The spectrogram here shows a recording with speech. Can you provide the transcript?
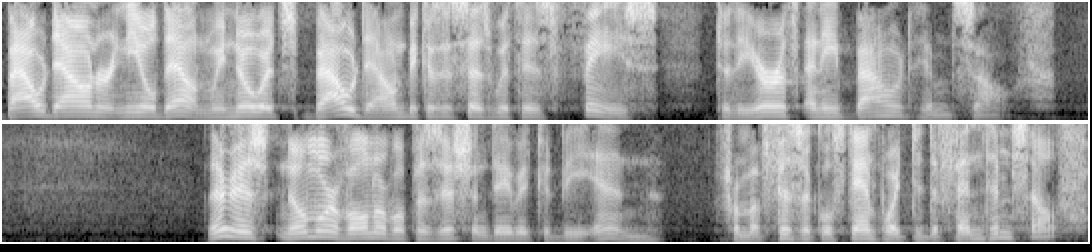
bow down or kneel down. We know it's bow down because it says with his face to the earth, and he bowed himself. There is no more vulnerable position David could be in from a physical standpoint to defend himself.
